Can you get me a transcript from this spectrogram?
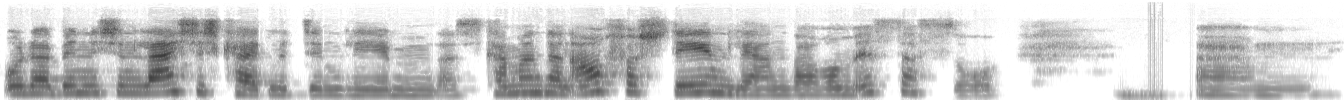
Oder bin ich in Leichtigkeit mit dem Leben? Das kann man dann auch verstehen lernen. Warum ist das so? Ähm,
